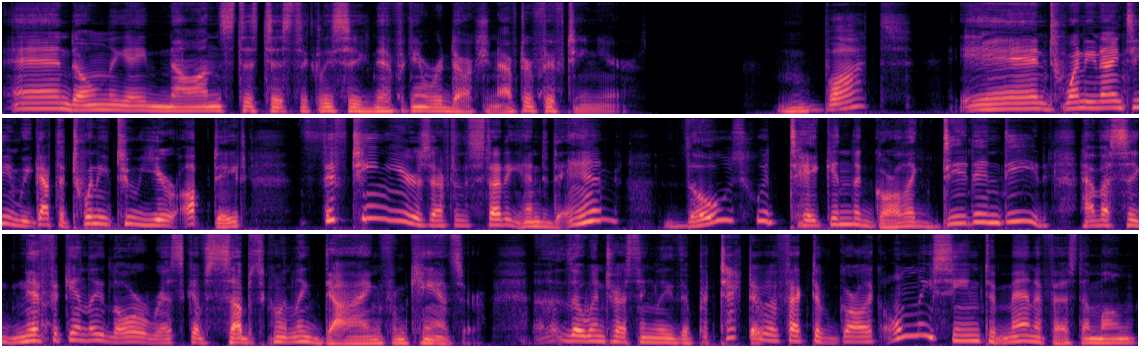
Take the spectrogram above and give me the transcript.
and only a non-statistically significant reduction after 15 years. But in 2019, we got the 22-year update, 15 years after the study ended, and those who had taken the garlic did indeed have a significantly lower risk of subsequently dying from cancer, uh, though interestingly the protective effect of garlic only seemed to manifest among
